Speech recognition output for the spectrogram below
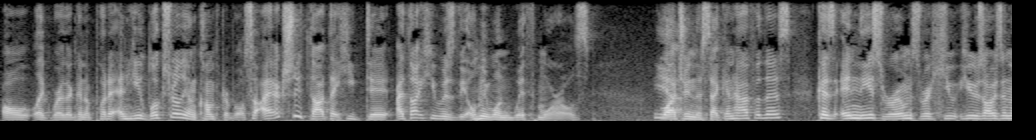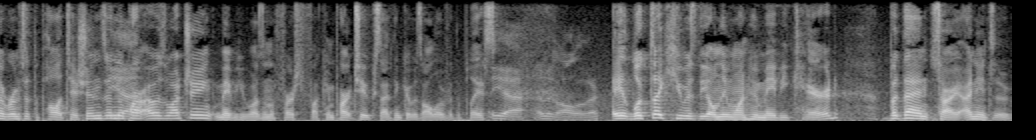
all like where they're gonna put it, and he looks really uncomfortable. So I actually thought that he did. I thought he was the only one with morals. Yeah. Watching the second half of this, because in these rooms where he he was always in the rooms with the politicians in the part I was watching. Maybe he was in the first fucking part too, because I think it was all over the place. Yeah, it was all over. It looked like he was the only one who maybe cared. But then, sorry, I need to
